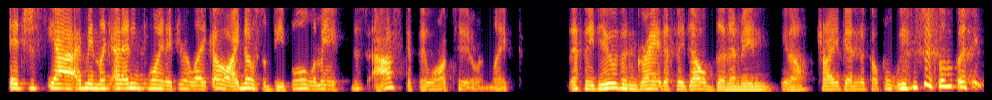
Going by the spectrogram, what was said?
it's just yeah. I mean, like at any point, if you're like, "Oh, I know some people," let me just ask if they want to, and like if they do, then great. If they don't, then I mean, you know, try again in a couple weeks or something.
